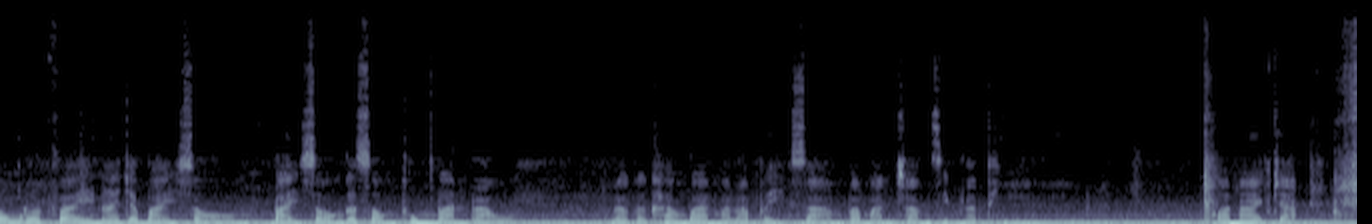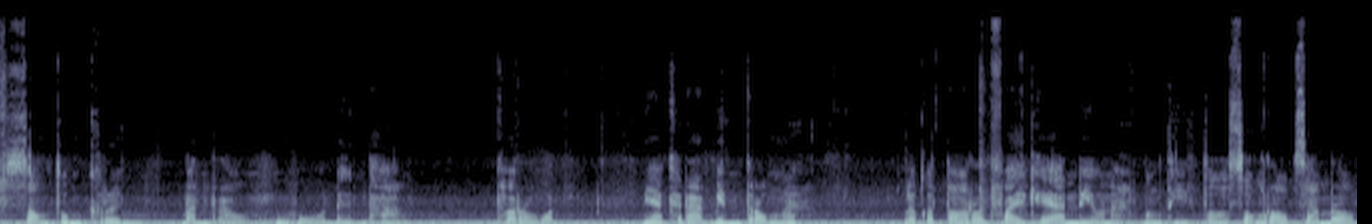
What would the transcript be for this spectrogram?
ลงรถไฟน่าจะบ่ายสองบ่ายสองกับสองทุ่มบ้านเรา แล้วก็ข้างบ้านมารับไปอีกสามประมาณ30นาที ก็น่าจะสองทุ่มครึ่งบ้านเราโอ้โหเดินทางทรหดเนี่ยขนาดบินตรงนะ แล้วก็ต่อรถไฟแค่อันเดียวนะ บางทีต่อสองรอบสามรอบ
